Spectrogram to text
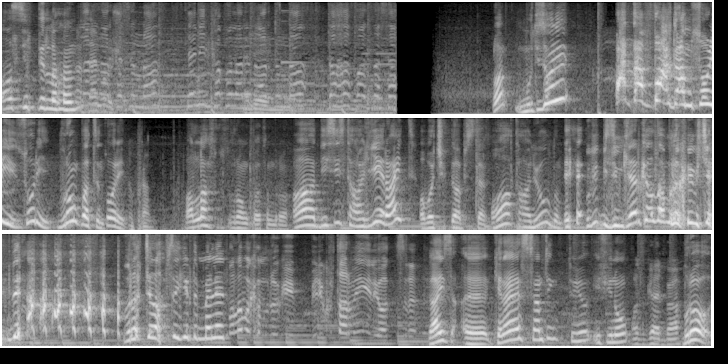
Aa siktir lan. Sen konuş. Lan Murtizane? What the fuck? I'm sorry. Sorry. Wrong button. Sorry. No problem. Vallahi wrong button bro. Aa this is tahliye right? Baba çıktı hapisten. Aa tahliye oldum. Bugün bizimkiler kaldı amına koyayım içeride. Muratcan hapse girdim Melen. Bana bak amına koyayım. Beni kurtarmaya geliyor aklı sıra. Guys, uh, can I ask something to you if you know? What's good bro? Bro,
